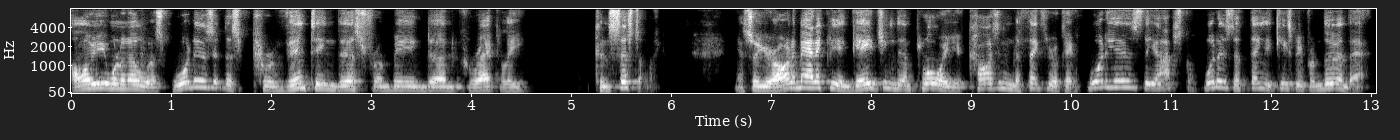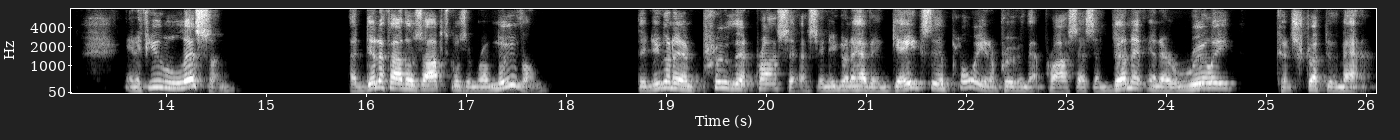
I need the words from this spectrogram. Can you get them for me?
All you want to know is, what is it that's preventing this from being done correctly, consistently? And so you're automatically engaging the employee. You're causing them to think through, okay, what is the obstacle? What is the thing that keeps me from doing that? And if you listen identify those obstacles and remove them, then you're going to improve that process and you're going to have engaged the employee in improving that process and done it in a really constructive manner.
